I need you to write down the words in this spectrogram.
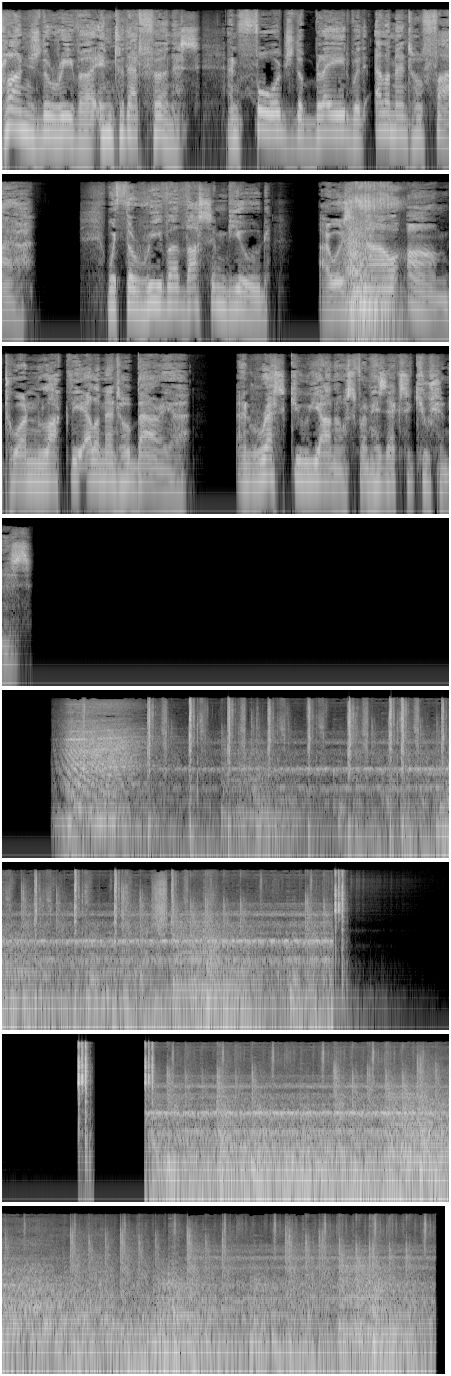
Plunged the Reaver into that furnace and forged the blade with elemental fire. With the Reaver thus imbued, I was now armed to unlock the elemental barrier and rescue Janos from his executioners.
